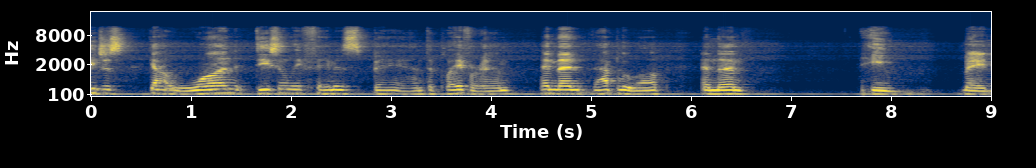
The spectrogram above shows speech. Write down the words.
He just got one decently famous band to play for him, and then that blew up, and then he made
